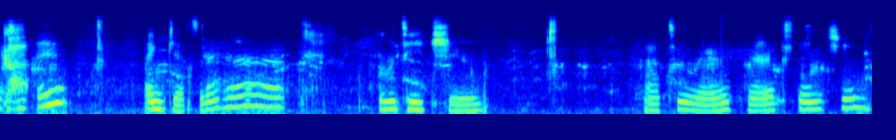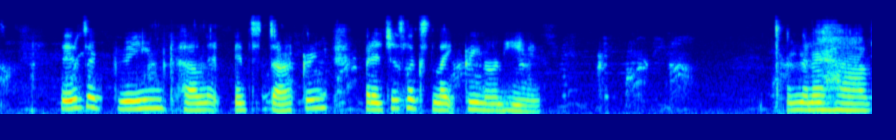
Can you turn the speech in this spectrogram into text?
Got it. I guess what I have? I'm gonna teach you how to wear hair extensions. There's a green color. It's dark green, but it just looks light green on here. And then I have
